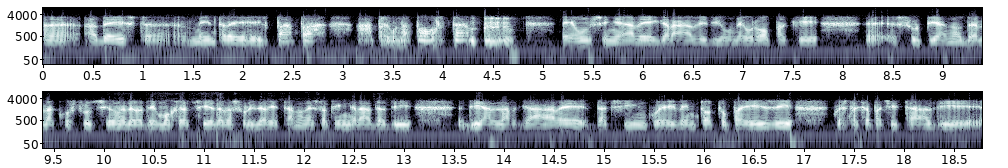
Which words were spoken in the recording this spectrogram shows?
eh, ad est, mentre il Papa apre una porta, è un segnale grave di un'Europa che eh, sul piano della costruzione della democrazia e della solidarietà non è stata in grado di, di allargare da 5 ai 28 paesi questa capacità di eh,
